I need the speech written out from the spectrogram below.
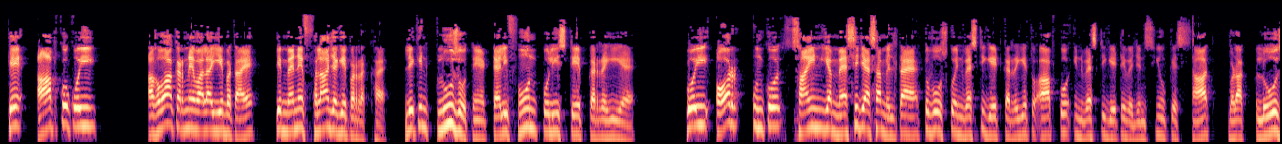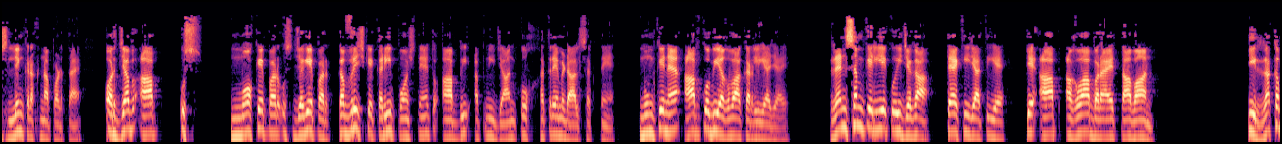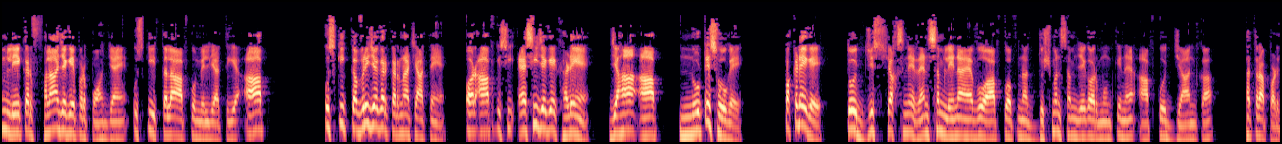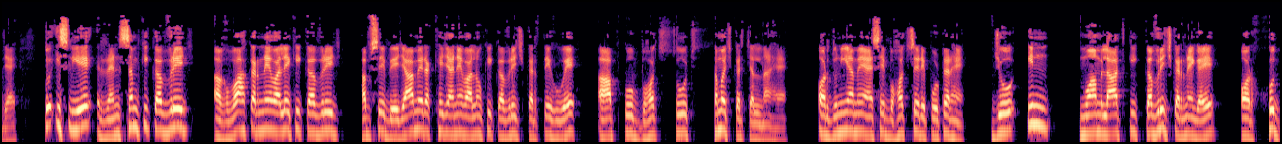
کہ آپ کو کوئی اغوا کرنے والا یہ بتائے کہ میں نے فلاں جگہ پر رکھا ہے، لیکن کلوز ہوتے ہیں ٹیلی فون پولیس ٹیپ کر رہی ہے۔ کوئی اور ان کو سائن یا میسج ایسا ملتا ہے تو وہ اس کو انویسٹیگیٹ کر رہی ہے۔ تو آپ کو انویسٹیگیٹو ایجنسیوں کے ساتھ بڑا کلوز لنک رکھنا پڑتا ہے۔ اور جب آپ اس موقع پر، اس جگہ پر کوریج کے قریب پہنچتے ہیں تو آپ بھی اپنی جان کو خطرے میں ڈال سکتے ہیں۔ ممکن ہے آپ کو بھی اغوا کر لیا جائے۔ رینسم کے لیے کوئی جگہ طے کی جاتی ہے کہ آپ اغوا برائے تاوان کی رقم لے کر فلاں جگہ پر پہنچ جائیں، اس کی اطلاع آپ کو مل جاتی ہے۔ آپ اس کی کوریج اگر کرنا چاہتے ہیں اور آپ کسی ایسی جگہ کھڑے ہیں جہاں آپ نوٹس ہو گئے، پکڑے گئے، تو جس شخص نے رینسم لینا ہے وہ آپ کو اپنا دشمن سمجھے گا اور ممکن ہے آپ کو جان کا خطرہ پڑ جائے۔ تو اس لیے رینسم کی کوریج، اغواہ کرنے والے کی کوریج اب سے بیجا میں رکھے جانے والوں کی کوریج کرتے ہوئے آپ کو بہت سوچ سمجھ کر چلنا ہے۔ اور دنیا میں ایسے بہت سے رپورٹر ہیں جو ان معاملات کی کوریج کرنے گئے اور خود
